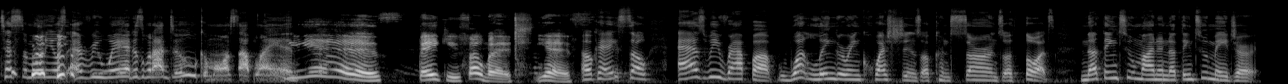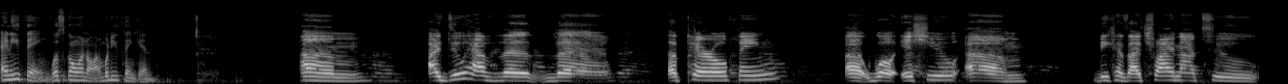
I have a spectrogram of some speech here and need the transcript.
Testimonials everywhere. This is what I do. Come on, stop playing. Yes. Thank you so much. Yes. Okay, so as we wrap up, what lingering questions or concerns or thoughts? Nothing too minor, nothing too major, anything. What's going on? What are you thinking? Um, I do have the the apparel thing, uh, well, issue, um, because I try not to.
